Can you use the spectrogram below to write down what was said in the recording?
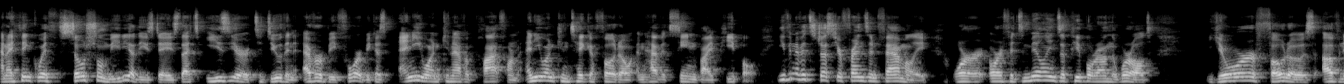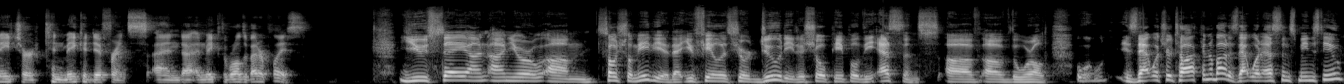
And I think with social media these days, that's easier to do than ever before because anyone can have a platform. Anyone can take a photo and have it seen by people. Even if it's just your friends and family, or, or if it's millions of people around the world, your photos of nature can make a difference and, uh, and make the world a better place. You say on on your um, social media that you feel it's your duty to show people the essence of of the world. Is that what you're talking about? Is that what essence means to you?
